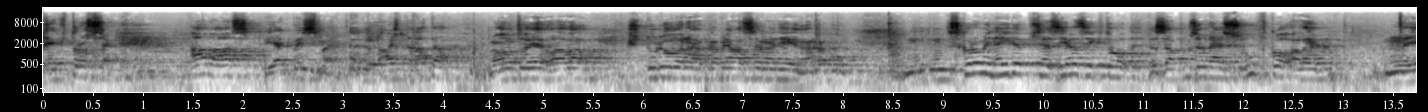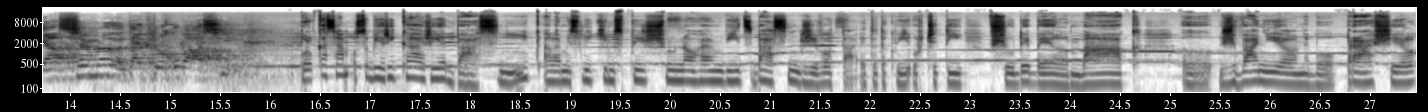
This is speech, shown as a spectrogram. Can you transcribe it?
Jak trosek. A vás, jak by jsme? Váš táta? No, to je hlava študovaná, kam já se na něj hrabu. Skoro mi nejde přes jazyk to zapuzené slůvko, ale já jsem tak trochu básník. Polka sám o sobě říká, že je básník, ale myslí tím spíš mnohem víc básník života. Je to takový určitý všudy byl mák, eh, žvanil nebo prášil,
